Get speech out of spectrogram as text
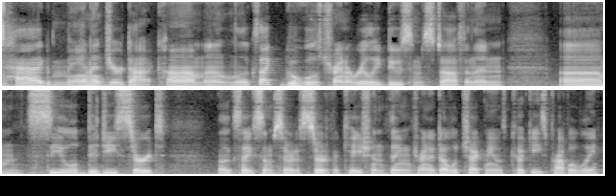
tagmanager.com. Uh, looks like Google's trying to really do some stuff. And then um, Seal DigiCert. Looks like some sort of certification thing, trying to double check me with cookies, probably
